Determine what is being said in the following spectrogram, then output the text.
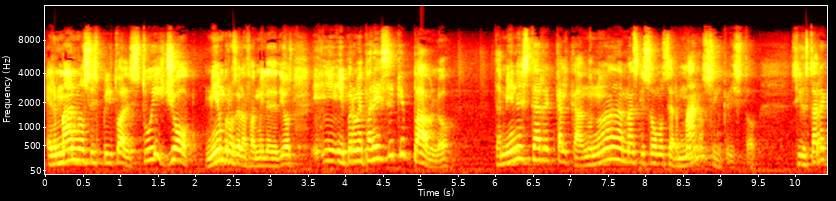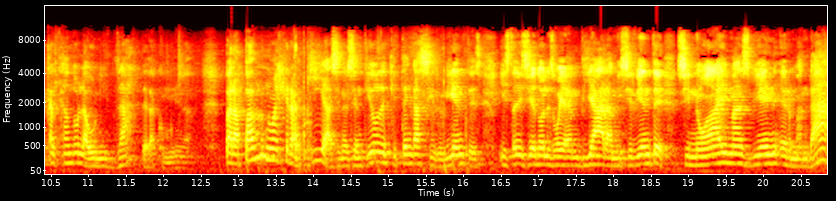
hermanos espirituales, tú y yo, miembros de la familia de Dios. Y, pero me parece que Pablo también está recalcando, no nada más que somos hermanos en Cristo, sino está recalcando la unidad de la comunidad. Para Pablo no hay jerarquías en el sentido de que tenga sirvientes y está diciendo les voy a enviar a mi sirviente, sino hay más bien hermandad.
